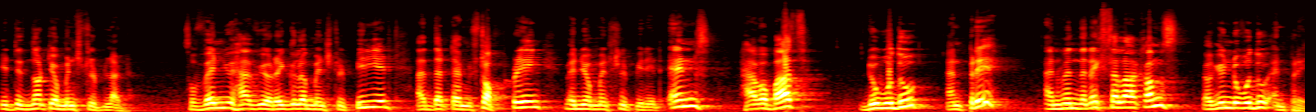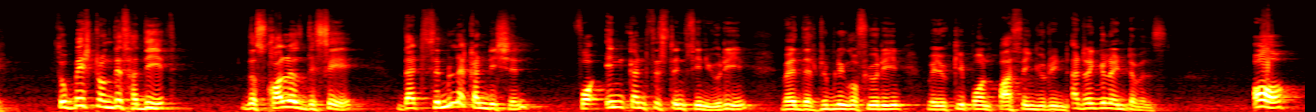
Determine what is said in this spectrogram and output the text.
it is not your menstrual blood. So, when you have your regular menstrual period, at that time you stop praying. When your menstrual period ends, have a bath, do wudu, and pray. And when the next Salah comes, again do wudu and pray. So, based on this hadith, the scholars they say that similar condition for inconsistency in urine, where there's dribbling of urine, where you keep on passing urine at regular intervals, or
